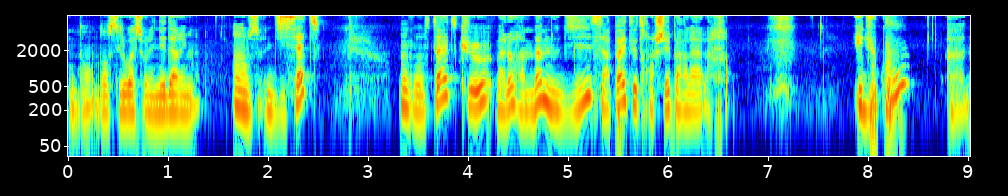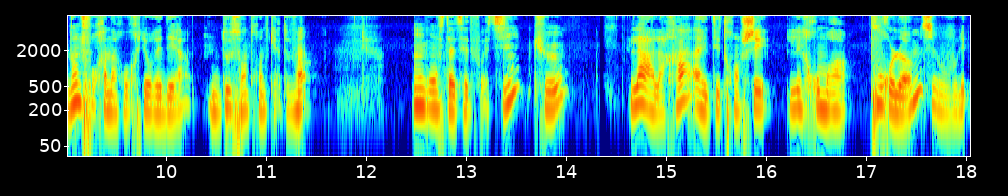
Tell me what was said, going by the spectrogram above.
dans, ses lois sur les Nedarim 11-17, on constate que bah, le Rambam nous dit ça n'a pas été tranché par la halakha. Et du coup, euh, dans le Shulchan Aruch Yoredea 234-20, on constate cette fois-ci que la halakha a été tranchée les khumra pour l'homme, si vous voulez.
